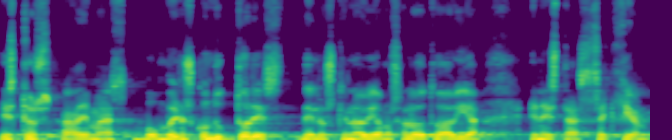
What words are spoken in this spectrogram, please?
estos, además, bomberos conductores, de los que no habíamos hablado todavía en esta sección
